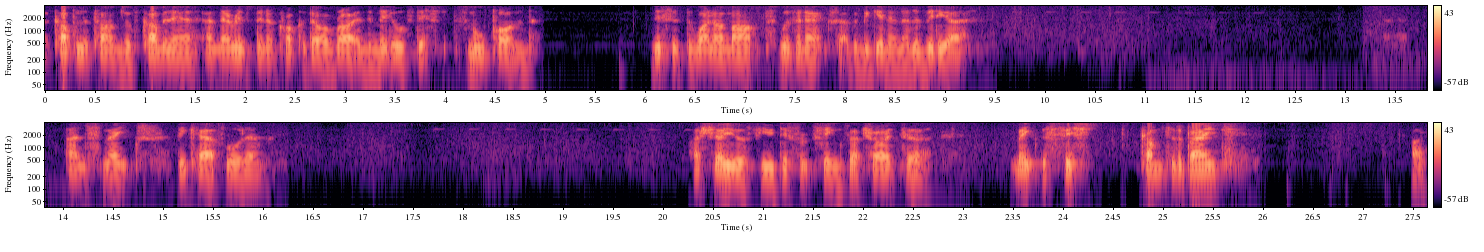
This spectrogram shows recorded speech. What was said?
a couple of times I've come in here and there has been a crocodile right in the middle of this small pond. This is the one I marked with an X at the beginning of the video. And snakes, be careful of them. I show you a few different things. I tried to make the fish come to the bank I,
